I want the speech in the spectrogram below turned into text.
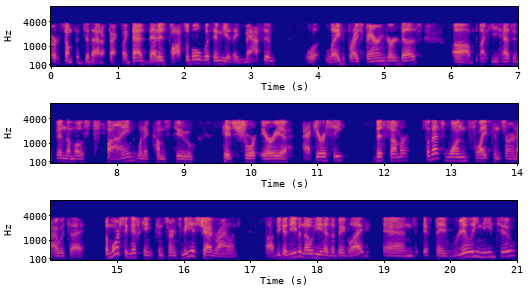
or something to that effect. Like that, that is possible with him. He has a massive leg Bryce Baringer does, uh, but he hasn't been the most fine when it comes to his short area accuracy this summer. So that's one slight concern, I would say. The more significant concern to me is Chad Ryland, uh, because even though he has a big leg, and if they really need to,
